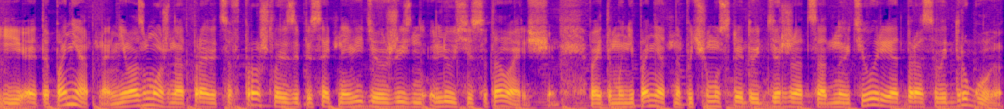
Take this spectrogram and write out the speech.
И это понятно, невозможно отправиться в прошлое и записать на видео жизнь Люси со товарищем. Поэтому непонятно, почему следует держаться одной теории и отбрасывать другую.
